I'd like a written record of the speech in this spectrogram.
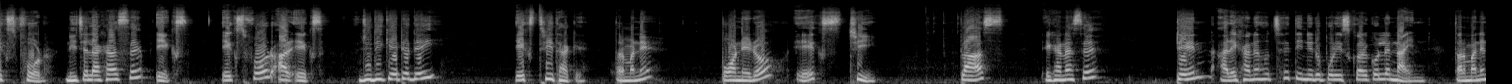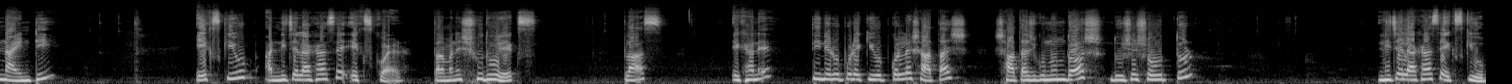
এক্স ফোর নিচে লেখা আছে এক্স এক্স ফোর আর এক্স যদি কেটে দেই এক্স থ্রি থাকে। তার মানে পনেরো এক্স থ্রি প্লাস এখানে আছে টেন আর এখানে হচ্ছে তিনের উপর স্কোয়ার করলে নাইন তার মানে নাইনটি এক্স কিউব আর নিচে লেখা আছে এক্স স্কোয়ার তার মানে শুধু এক্স প্লাস এখানে তিনের উপরে কিউব করলে সাতাশ সাতাশ গুণন দশ দুশো সত্তর। নিচে লেখা আছে এক্স কিউব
